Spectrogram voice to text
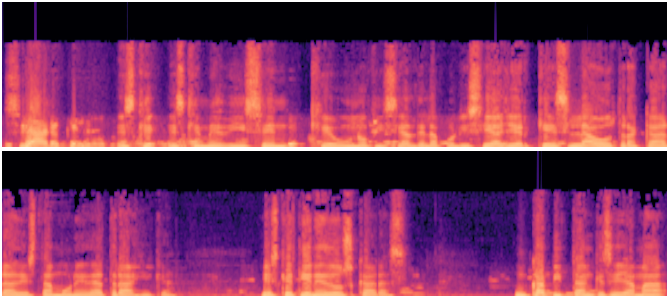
Sí. claro que no. Es que, es que me dicen que un oficial de la policía ayer, que es la otra cara de esta moneda trágica, y es que tiene dos caras. Un capitán que se llama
